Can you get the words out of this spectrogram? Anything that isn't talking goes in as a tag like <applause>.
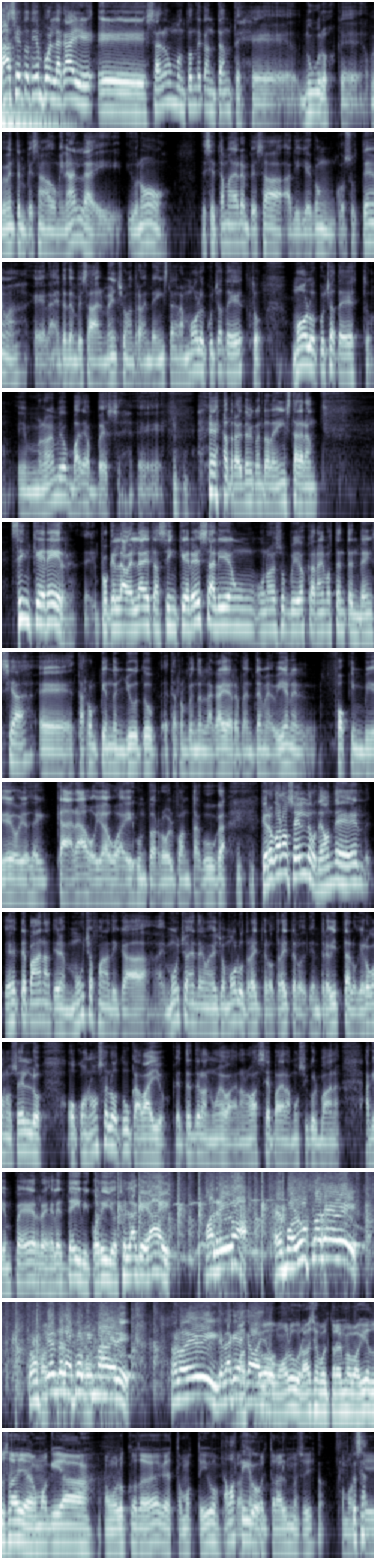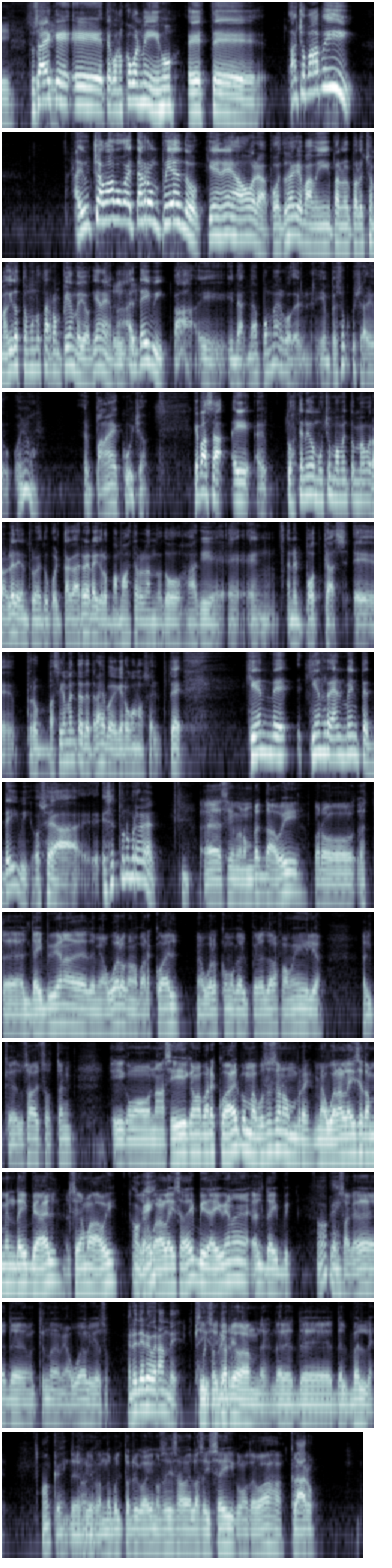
Cada cierto tiempo en la calle eh, salen un montón de cantantes eh, duros que obviamente empiezan a dominarla y, uno de cierta manera empieza a quiquear con, con sus temas. Eh, la gente te empieza a dar mention a través de Instagram. Molo, escúchate esto. Molo, escúchate esto. Y me lo han enviado varias veces eh, <laughs> a través de mi cuenta de Instagram. Sin querer, eh, porque la verdad está, sin querer salí en un- uno de sus videos que ahora mismo está en tendencia, eh, está rompiendo en YouTube, está rompiendo en la calle, de repente me vi en el fucking video, yo sé qué carajo yo hago ahí junto a Robert Fantacuca. <laughs> Quiero conocerlo, ¿de dónde es él? Es este pana, tiene muchas fanaticadas, hay mucha gente que me ha dicho, Molu, tráetelo, tráetelo, entrevista, lo quiero conocerlo, o conócelo tú, caballo, que este es de la nueva, de la nueva cepa de la música urbana. Aquí en PR, él es David Corillo, esa es la que hay. ¡Para arriba! ¡El Molusco David! ¡Rompiendo la fucking madre! No lo David, que es la que hay, caballo. Molu, gracias por traerme para aquí. Tú sabes, llegamos aquí a, a Molusco TV, que estamos activos. Estamos Gracias activos. por traerme, sí. Tú, Estamos aquí. tú sabes que eh, te conozco por mi hijo. Este. ¡Tacho, papi! Hay un chamaco que está rompiendo. ¿Quién es ahora? Porque tú sabes que para mí, para los, para los chamaquitos, todo el mundo está rompiendo. Y yo, ¿quién es? Sí, ah, sí. David. Pa, y y da, da, ponme algo de él. Y empiezo a escuchar. Y digo, coño, el pana escucha. ¿Qué pasa? Eh, eh, tú has tenido muchos momentos memorables dentro de tu corta carrera y que los vamos a estar hablando todos aquí eh, en, en el podcast. Eh, pero básicamente te traje porque quiero conocer. O sea, ¿quién, de, ¿Quién realmente es David? O sea, ¿ese es tu nombre real? Eh, sí, mi nombre es David, pero este, el David viene de, de mi abuelo, que me parezco a él. Mi abuelo es como que el pilar de la familia, el que tú sabes, el sostén. Y como nací que me parezco a él, pues me puse ese nombre. Mi abuela le dice también David a él, él se llama David. Mi abuela le dice David, de ahí viene el David. Ok. Lo saqué de, de, ¿me entiendes? De mi abuelo y eso. ¿Eres de Río Grande? Sí, soy de? Río Grande, de, de- del Verde. Ok. De. Río Grande, Puerto Rico, ahí no sé si sabes la 66 cuando te bajas, Claro.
